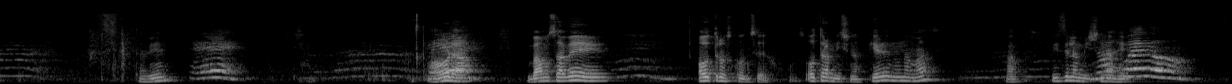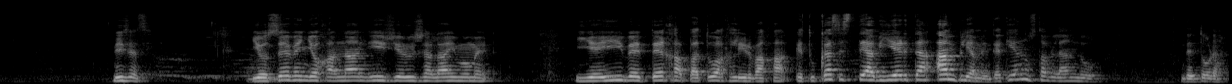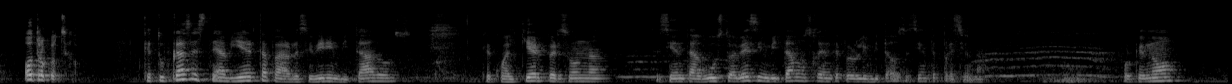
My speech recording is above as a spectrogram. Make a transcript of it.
¿Está bien? Ahora vamos a ver otros consejos. Otra Mishnah. ¿Quieren una más? Vamos. Dice la Mishnah. No puedo. Dice así. Yosef ben Yohanan ish Yerushalayim omer. Yehi beteja patuach lirbaja. Que tu casa esté abierta ampliamente. Aquí ya no está hablando de Torah. Otro consejo. Que tu casa esté abierta para recibir invitados. Que cualquier persona se sienta a gusto. A veces invitamos gente, pero el invitado se siente presionado. Porque no,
